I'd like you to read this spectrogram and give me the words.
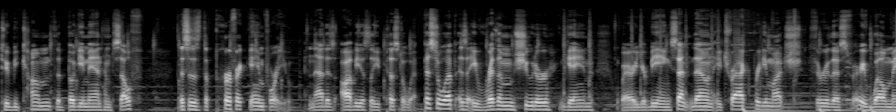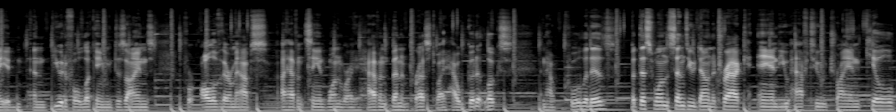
to become the boogeyman himself, this is the perfect game for you, and that is obviously Pistol Whip. Pistol Whip is a rhythm shooter game where you're being sent down a track pretty much through this very well made and beautiful looking designs for all of their maps. I haven't seen one where I haven't been impressed by how good it looks and how cool it is. But this one sends you down a track and you have to try and kill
